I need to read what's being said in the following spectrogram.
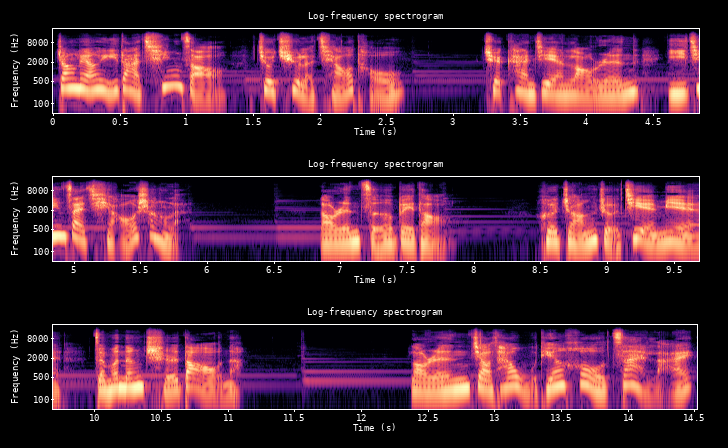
张良一大清早就去了桥头，却看见老人已经在桥上了。老人责备道：“和长者见面怎么能迟到呢？”老人叫他五天后再来。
